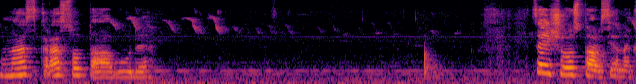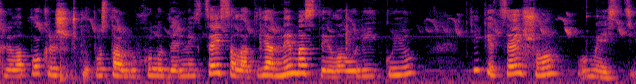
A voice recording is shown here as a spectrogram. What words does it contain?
у нас красота буде. Цей, що остався, я накрила покришечкою, поставлю в холодильник. Цей салат я не мастила олійкою, тільки цей, що в мисці.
